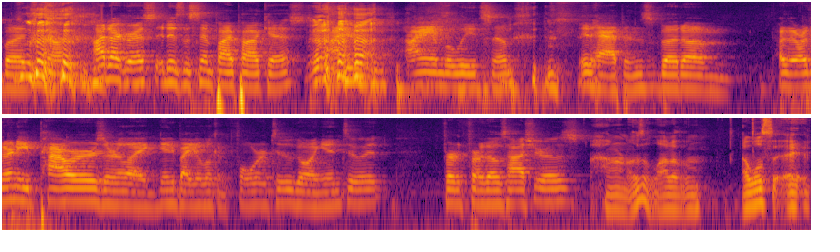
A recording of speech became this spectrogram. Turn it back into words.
But you know, I digress. It is the Senpai podcast. I am, I am the lead simp. It happens. But um, are there, are there any powers or like anybody you're looking forward to going into it for for those Hashiras? I don't know. There's a lot of them. I will say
